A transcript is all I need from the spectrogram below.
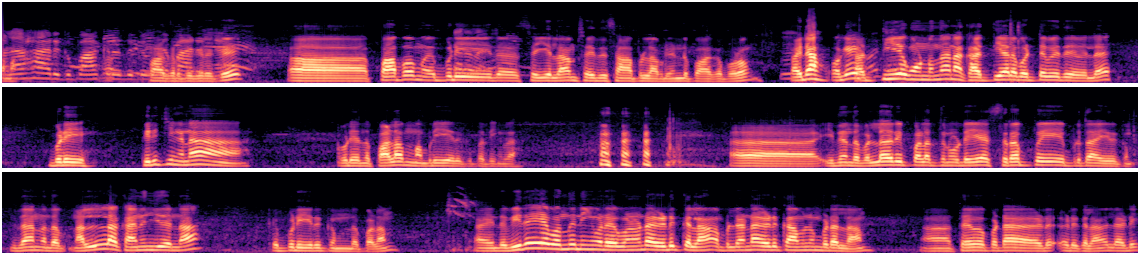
அழகா இருக்கு பாக்குறதுக்கு. வந்து பார்க்கறதுக்கு பாருங்க. இருக்கு ஆஹ், பாப்போம் எப்படி இதை செய்யலாம் செய்து சாப்பிடலாம் அப்படின்னு பார்க்க போறோம். ரைட்டா ஓகே கத்தியே கொண்டு வந்தா நான் கத்தியால வெட்டவே தேவையில்லை. இப்படி பிரிச்சிங்கன்னா அப்படி அந்த பழம் அப்படியே இருக்கு பாத்தீங்களா? ஆஹ், இது அந்த வெள்ளரி பழத்தினுடைய சிறப்பே இப்படி தான் இருக்கும். இதான் அந்த நல்லா கனிஞ்சதுன்னா எப்படி இருக்கும் இந்த பழம் இந்த விதையை வந்து நீங்கள் வேணா எடுக்கலாம். அப்படி இல்லைன்னா எடுக்காமலும் விடலாம். தேவைப்பட்டால் எடு எடுக்கலாம். இல்லாட்டி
